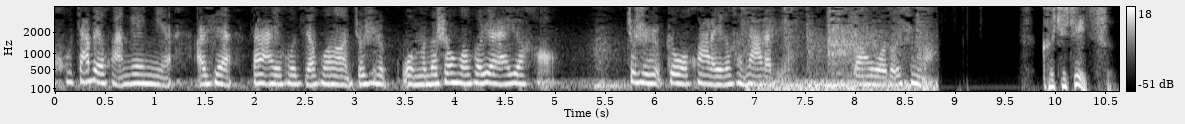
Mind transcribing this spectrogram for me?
会加倍还给你，而且咱俩以后结婚了，就是我们的生活会越来越好，就是给我画了一个很大的饼，然后我都信了。可是这次。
